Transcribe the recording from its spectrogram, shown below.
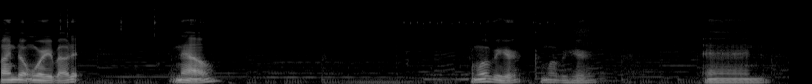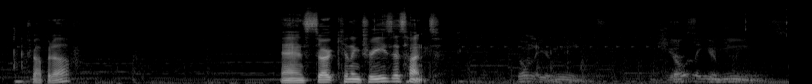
Fine, don't worry about it. Now, come over here, come over here, and drop it off. And start killing trees as hunt. Don't let your means. Don't let your means.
